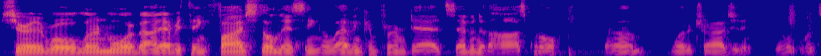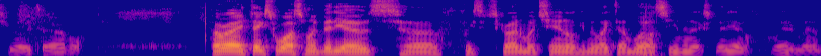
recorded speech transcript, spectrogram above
Sure, we'll learn more about everything. Five still missing, 11 confirmed dead, seven to the hospital. Um, what a tragedy. It's really terrible. All right, thanks for watching my videos. Uh, please subscribe to my channel. Give me a like down below. I'll see you in the next video. Later, man.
